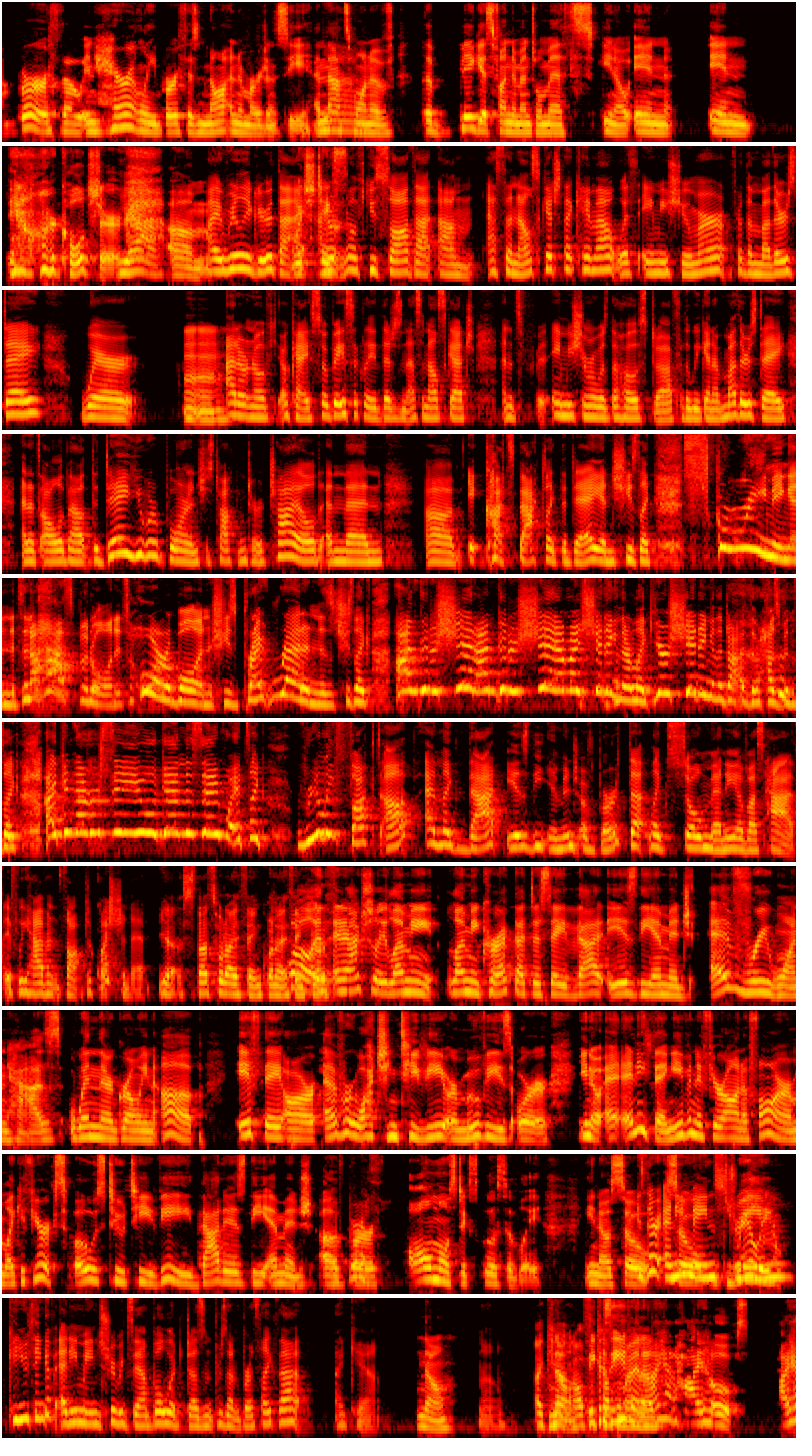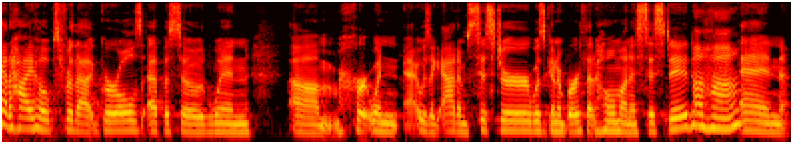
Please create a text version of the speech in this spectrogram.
Um, birth, though, inherently, birth is not an emergency, and yeah. that's one of the biggest fundamental myths, you know, in in in our culture. Yeah. Um, I really agree with that. Which I, takes, I don't know if you saw that um, SNL sketch that came out with Amy Schumer for the Mother's Day, where Mm-mm. I don't know if okay. So basically, there's an SNL sketch, and it's Amy Schumer was the host uh, for the weekend of Mother's Day, and it's all about the day you were born, and she's talking to her child, and then um, it cuts back to like the day and she's like screaming and it's in a hospital and it's horrible and she's bright red and is, she's like i'm gonna shit i'm gonna shit am i shitting? And they're like you're shitting. And the, do- the husband's like i can never see you again the same way. It's like really fucked up and like that is the image of birth that like so many of us have if we haven't thought to question it. Yes that's what i think when i well, think and, and actually let me let me correct that to say that is the image everyone has when they're growing up if they are ever watching TV or movies or, you know, a- anything, even if you're on a farm, like if you're exposed to TV, that is the image of, of birth. birth. almost exclusively. You know, so is there any so mainstream? Really, can you think of any mainstream example which doesn't present birth like that? I can't. No, no, I can't. No, because even I had high hopes. I had high hopes for that girls episode when um her when it was like Adam's sister was going to birth at home unassisted, uh-huh. and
